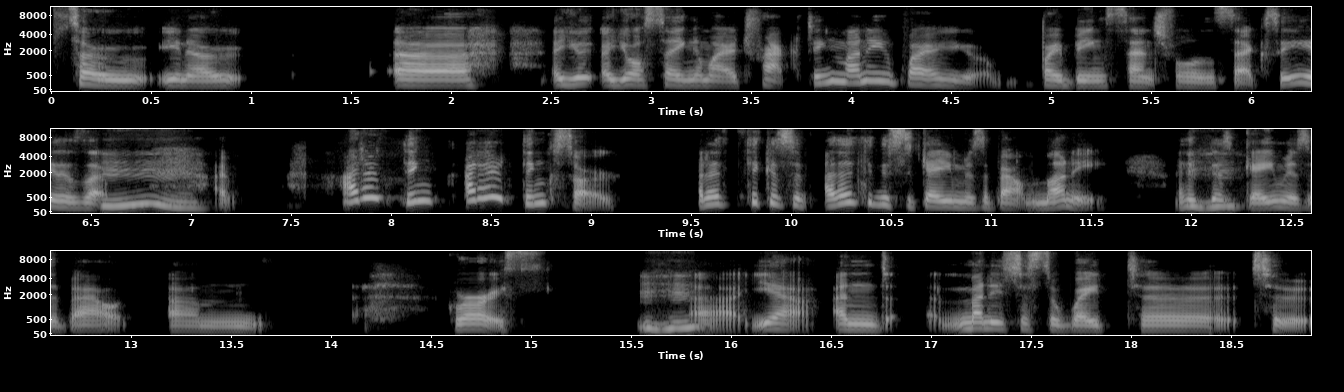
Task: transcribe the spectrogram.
So you know, uh, are you are you saying am I attracting money by by being sensual and sexy? Is that mm. I, I don't think I don't think so. I don't think it's a, I don't think this game is about money. I think mm-hmm. this game is about um, growth Mm-hmm. Uh, yeah, and money's just a way to to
